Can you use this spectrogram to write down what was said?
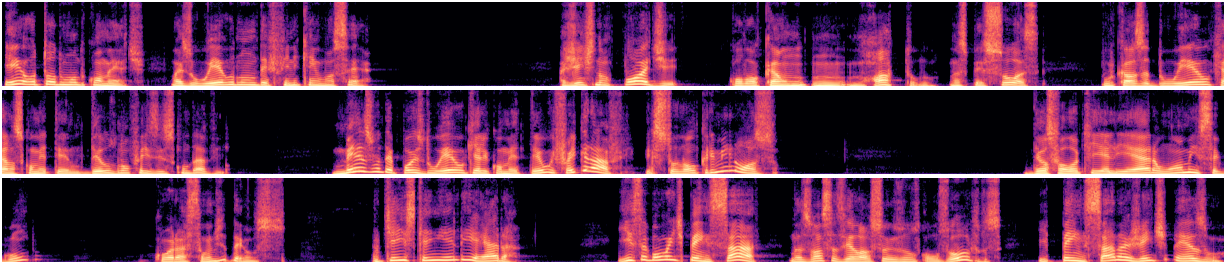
erro todo mundo comete, mas o erro não define quem você é. A gente não pode colocar um, um, um rótulo nas pessoas por causa do erro que elas cometeram. Deus não fez isso com Davi. Mesmo depois do erro que ele cometeu, e foi grave, ele se tornou um criminoso. Deus falou que ele era um homem segundo o coração de Deus. Porque é isso quem ele era. E isso é bom a gente pensar nas nossas relações uns com os outros e pensar na gente mesmo.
